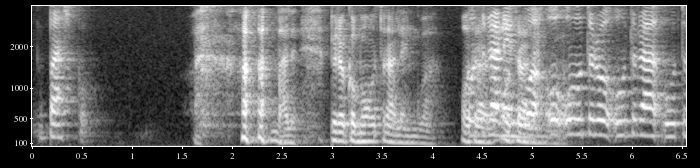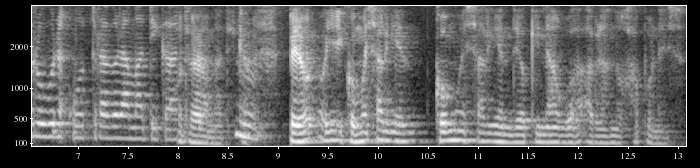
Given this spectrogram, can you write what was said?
vasco. vale, pero como otra lengua. Otra, Otra, lengua, otra lengua. o- otro, otra, otro, otra gramática. Otra gramática. Mm. Pero, oye, ¿y ¿cómo es alguien, cómo es alguien de Okinawa hablando japonés?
